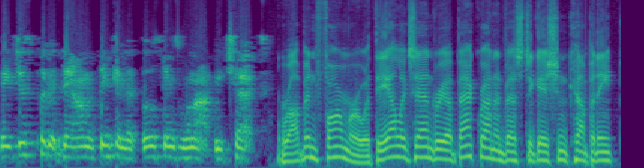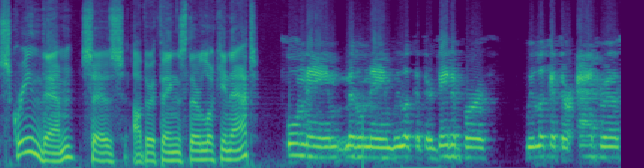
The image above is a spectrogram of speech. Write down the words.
They just put it down thinking that those things will not be checked. Robin Farmer with the Alexandria Background Investigation Company screened them, says other things they're looking at. Full name, middle name. We look at their date of birth. We look at their address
